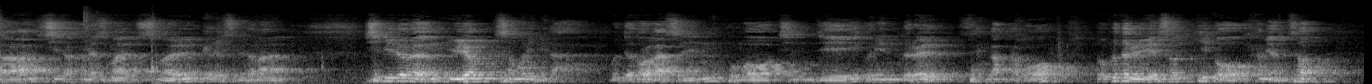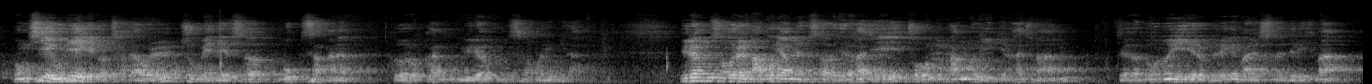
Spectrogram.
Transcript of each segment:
인사 시작하면서 말씀을 드렸습니다만 11월은 유령성월입니다. 먼저 돌아가신 부모, 친지, 은인들을 생각하고 또 그들을 위해서 기도하면서 동시에 우리에게도 찾아올 죽음에 대해서 묵상하는 거룩한 유령성월입니다. 유령성월을 마무리하면서 여러 가지 좋은 방법이 있긴 하지만 제가 누누이 여러분들에게 말씀을 드리지만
